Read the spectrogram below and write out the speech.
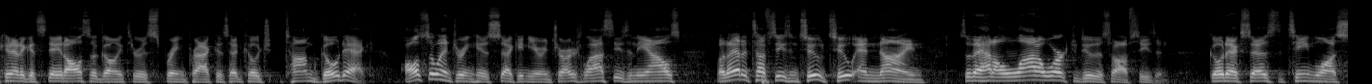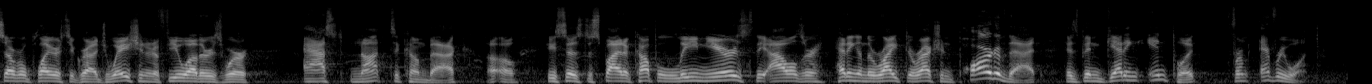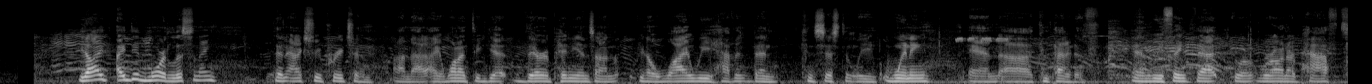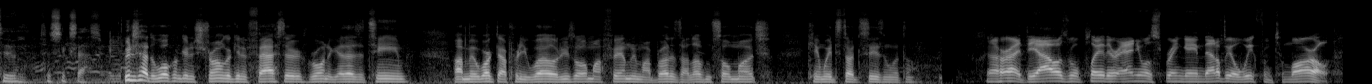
Connecticut State also going through his spring practice. Head coach Tom Godek also entering his second year in charge. Last season, the Owls, well, they had a tough season too, two and nine. So they had a lot of work to do this offseason. Godek says the team lost several players to graduation and a few others were asked not to come back. Uh-oh. He says despite a couple lean years, the Owls are heading in the right direction. Part of that has been getting input from everyone. You know, I, I did more listening than actually preaching on that. I wanted to get their opinions on, you know, why we haven't been consistently winning and uh, competitive. And we think that we're, we're on our path to, to success. We just had to work on getting stronger, getting faster, growing together as a team. Um, it worked out pretty well. These are all my family, my brothers. I love them so much. Can't wait to start the season with them. All right, the Owls will play their annual spring game. That'll be a week from tomorrow.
